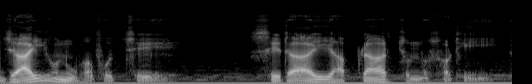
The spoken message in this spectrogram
যাই অনুভব হচ্ছে, সেটাই আপনার জন্য সঠিক।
